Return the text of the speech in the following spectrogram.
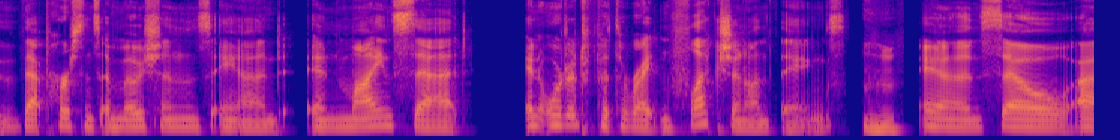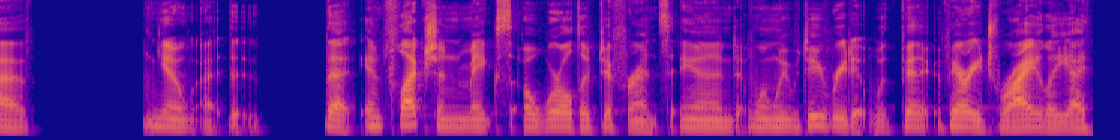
that person's emotions and and mindset in order to put the right inflection on things. Mhm. And so, uh, you know, uh, that inflection makes a world of difference. And when we do read it with very dryly, I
